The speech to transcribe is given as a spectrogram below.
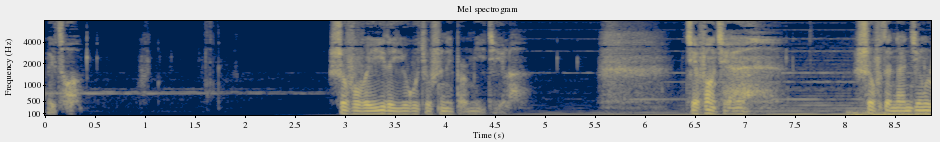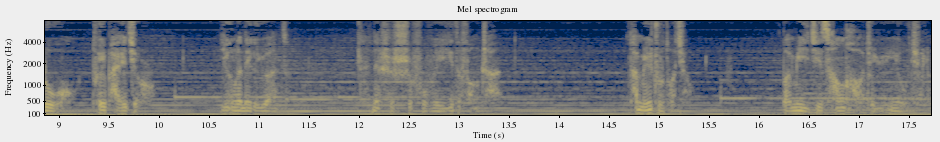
没错，师傅唯一的遗物就是那本秘籍了。解放前，师傅在南京路推牌九，赢了那个院子，那是师傅唯一的房产。他没住多久，把秘籍藏好就云游去了。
